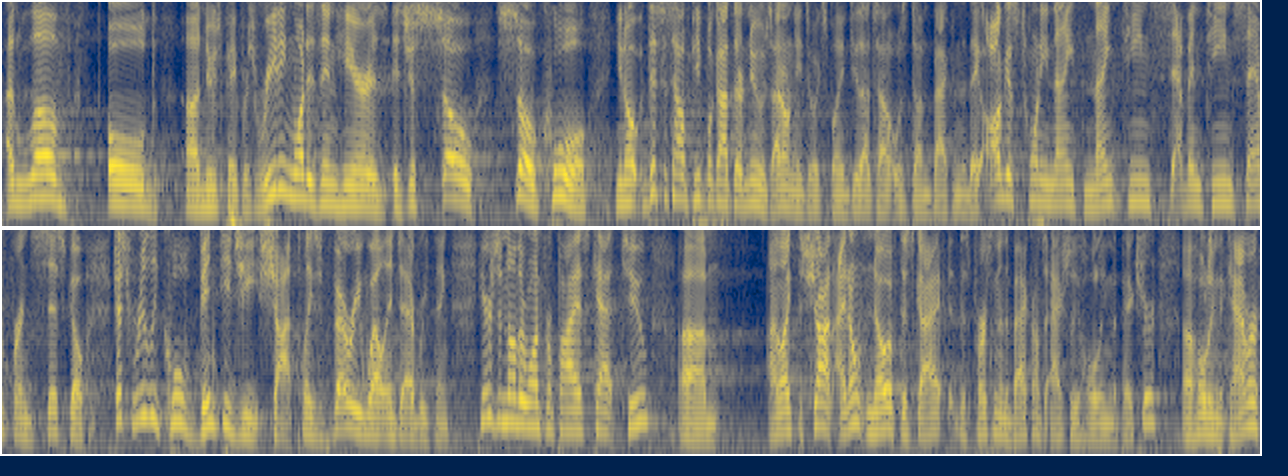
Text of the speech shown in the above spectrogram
I love old uh, newspapers. Reading what is in here is, is just so, so cool. You know, this is how people got their news. I don't need to explain to you. That's how it was done back in the day. August 29th, 1917, San Francisco. Just really cool vintagey shot. Plays very well into everything. Here's another one from Pious Cat 2. Um, I like the shot. I don't know if this guy, this person in the background is actually holding the picture, uh, holding the camera,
